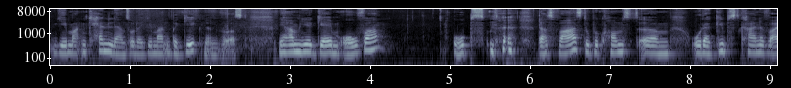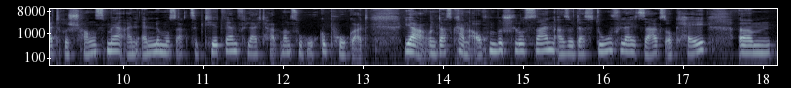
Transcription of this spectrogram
jemanden kennenlernst oder jemanden begegnen wirst. Wir haben hier Game Over. Ups, das war's. Du bekommst ähm, oder gibst keine weitere Chance mehr. Ein Ende muss akzeptiert werden. Vielleicht hat man zu hoch gepokert. Ja, und das kann auch ein Beschluss sein. Also, dass du vielleicht sagst, okay, ähm,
